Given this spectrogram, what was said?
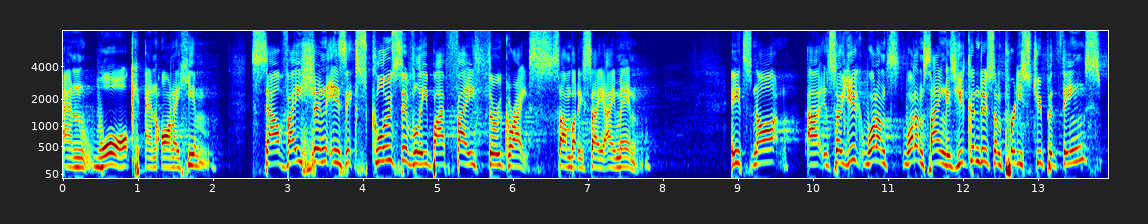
and walk and honor Him. Salvation is exclusively by faith through grace. Somebody say, Amen. It's not uh, so you, what I'm what I'm saying is, you can do some pretty stupid things,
